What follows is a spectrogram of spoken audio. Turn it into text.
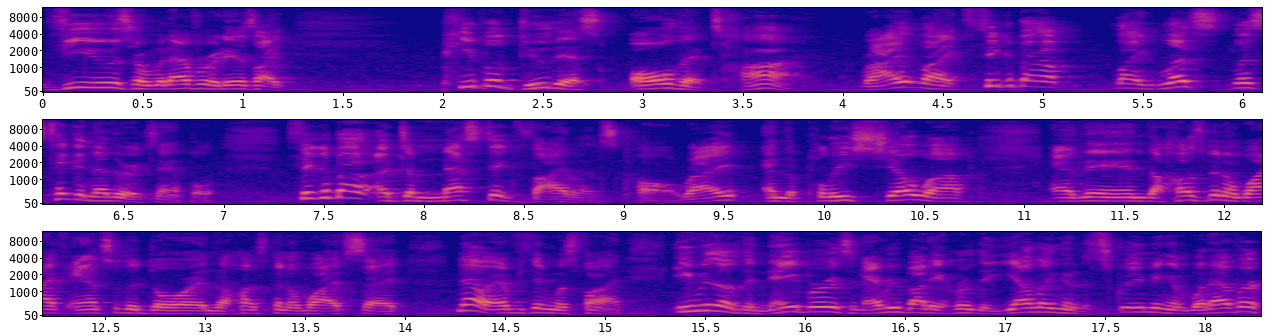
views or whatever it is. Like, people do this all the time, right? Like, think about, like, let's, let's take another example. Think about a domestic violence call, right? And the police show up and then the husband and wife answer the door and the husband and wife say, no, everything was fine. Even though the neighbors and everybody heard the yelling and the screaming and whatever,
